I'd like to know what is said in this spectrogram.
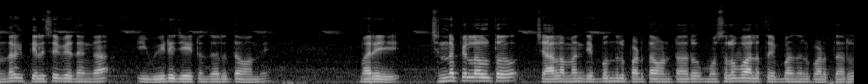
అందరికీ తెలిసే విధంగా ఈ వీడియో చేయటం జరుగుతూ ఉంది. మరి చిన్నపిల్లలతో చాలామంది ఇబ్బందులు పడుతూ ఉంటారు ముసలి వాళ్ళతో ఇబ్బందులు పడతారు.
